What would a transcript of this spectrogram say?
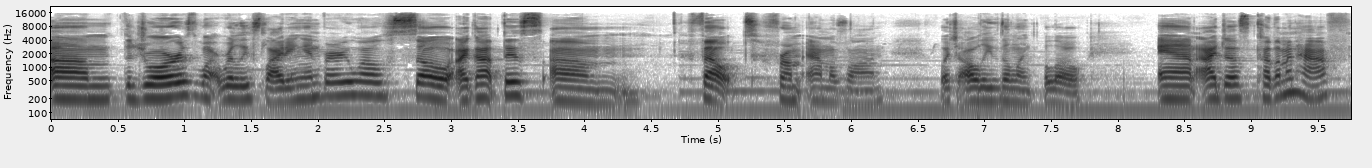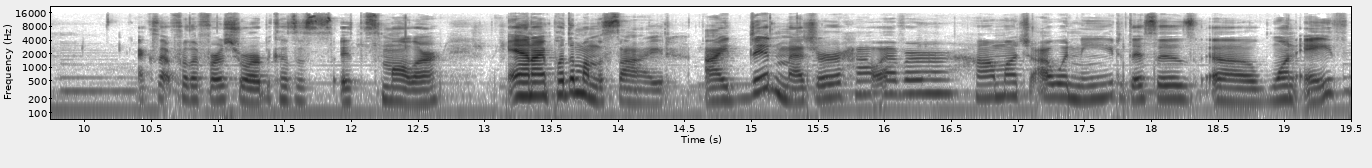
Um, the drawers weren't really sliding in very well, so I got this um, felt from Amazon, which I'll leave the link below. And I just cut them in half, except for the first drawer because it's, it's smaller. And I put them on the side. I did measure, however, how much I would need. This is uh, 1 eighth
